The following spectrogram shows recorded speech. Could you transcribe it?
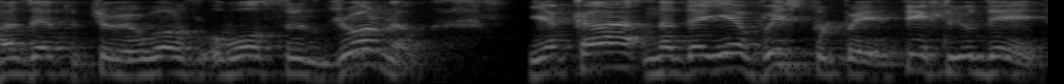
газету Wall Street Journal, яка надає виступи тих людей.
